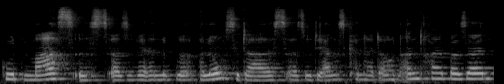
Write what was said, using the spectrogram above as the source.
guten Maß ist, also wenn eine Balance da ist. Also die Angst kann halt auch ein Antreiber sein.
